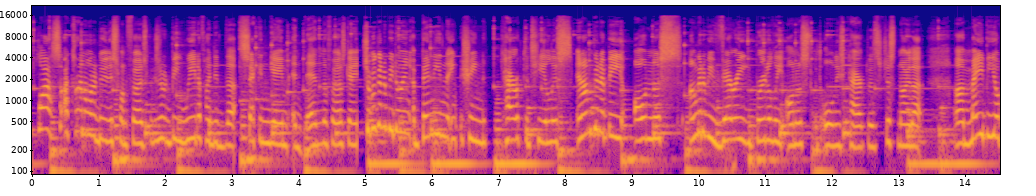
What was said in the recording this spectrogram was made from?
Plus, I kind of want to do this one first, because it would be weird if I did the second game and then the first game. So we're going to be doing a Bendy and the Ink Machine character tier list, and I'm going to be honest, I'm going to be very brutally honest with all these characters. Just know that um, maybe your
